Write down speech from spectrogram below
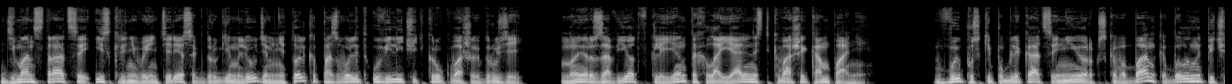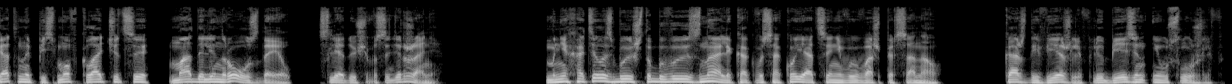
Демонстрация искреннего интереса к другим людям не только позволит увеличить круг ваших друзей, но и разовьет в клиентах лояльность к вашей компании. В выпуске публикации Нью-Йоркского банка было напечатано письмо вкладчицы Маделин Роуздейл следующего содержания. «Мне хотелось бы, чтобы вы знали, как высоко я оцениваю ваш персонал. Каждый вежлив, любезен и услужлив.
